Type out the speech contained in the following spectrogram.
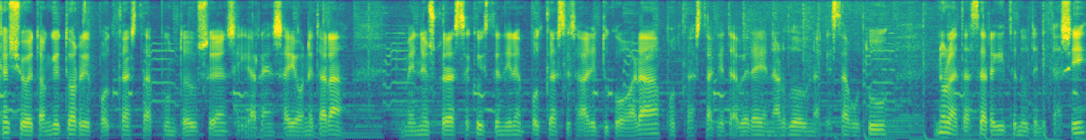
Kaixo eta ongetu horri podcasta.eusen zigarren saio honetara. Hemen euskarazeko izten diren podcastez arituko gara, podcastak eta beraren ardudunak ezagutu, nola eta zer egiten duten ikasi,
